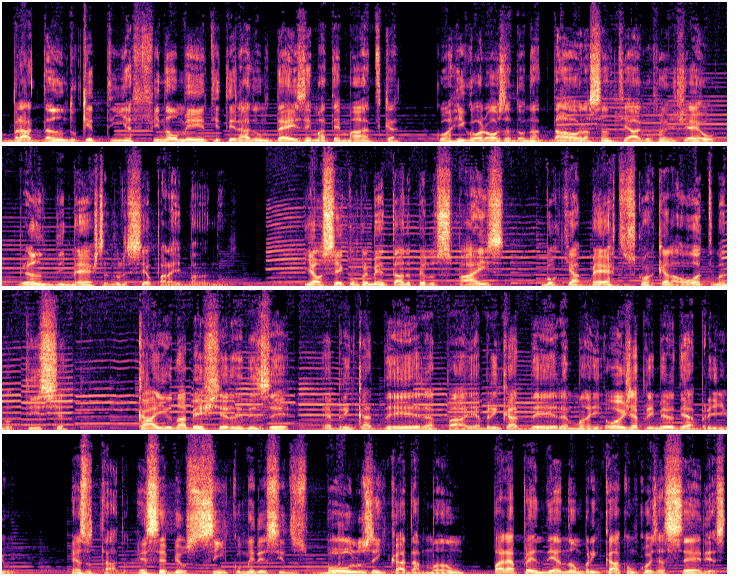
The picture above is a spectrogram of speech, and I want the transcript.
bradando que tinha finalmente tirado um 10 em matemática com a rigorosa dona Daura Santiago Rangel, grande mestre do Liceu Paraibano. E ao ser cumprimentado pelos pais, boquiabertos com aquela ótima notícia, caiu na besteira de dizer: É brincadeira, pai, é brincadeira, mãe, hoje é 1 de abril. Resultado: recebeu cinco merecidos bolos em cada mão para aprender a não brincar com coisas sérias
